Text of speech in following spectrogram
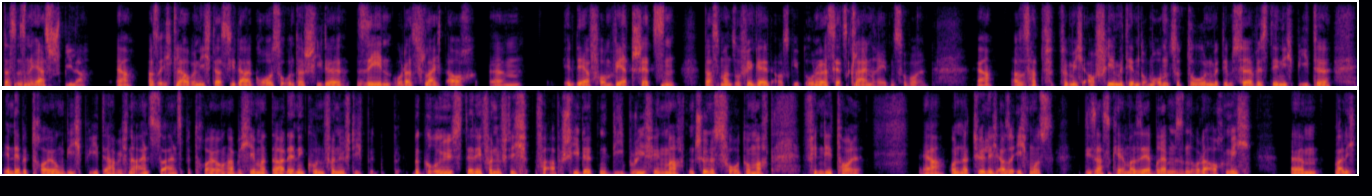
das ist ein Erstspieler. Ja, also ich glaube nicht, dass sie da große Unterschiede sehen oder es vielleicht auch ähm, in der Form wertschätzen, dass man so viel Geld ausgibt, ohne das jetzt kleinreden zu wollen. Ja, also es hat für mich auch viel mit dem drumherum zu tun, mit dem Service, den ich biete, in der Betreuung, die ich biete. Habe ich eine 1 zu 1 Betreuung? Habe ich jemand da, der den Kunden vernünftig be begrüßt, der den vernünftig verabschiedet, ein Debriefing macht, ein schönes Foto macht? Finden die toll. Ja, und natürlich, also ich muss die Saskia immer sehr bremsen oder auch mich, ähm, weil ich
